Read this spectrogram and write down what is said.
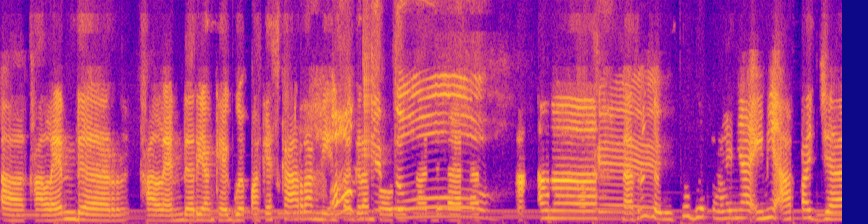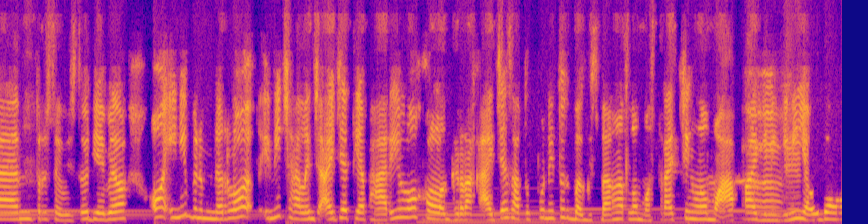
uh, kalender, kalender yang kayak gue pakai sekarang di oh, Instagram oh, gitu. kalau Uh, okay. Nah terus habis itu gue tanya ini apa Jan? Terus habis itu dia bilang Oh ini bener-bener lo ini challenge aja tiap hari lo. Kalau gerak aja satupun itu bagus banget Lo. Mau stretching lo mau apa gini-gini ya udah.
